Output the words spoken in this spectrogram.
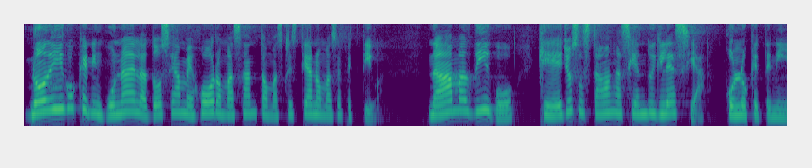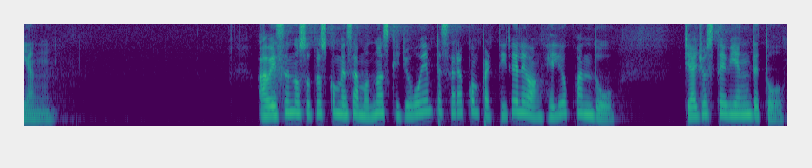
No digo que ninguna de las dos sea mejor o más santa o más cristiana o más efectiva. Nada más digo que ellos estaban haciendo iglesia con lo que tenían. A veces nosotros comenzamos, no, es que yo voy a empezar a compartir el Evangelio cuando ya yo esté bien de todo,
